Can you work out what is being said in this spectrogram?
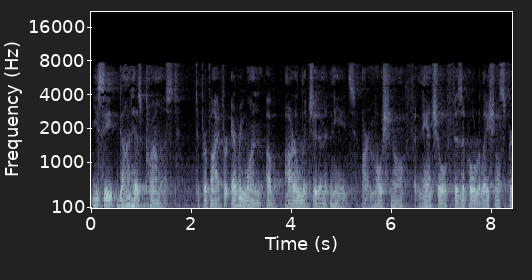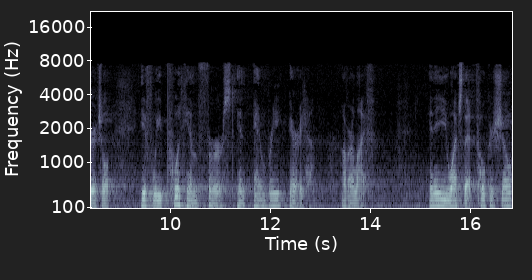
You see, God has promised to provide for every one of our legitimate needs our emotional, financial, physical, relational, spiritual if we put Him first in every area of our life. Any of you watch that poker show?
